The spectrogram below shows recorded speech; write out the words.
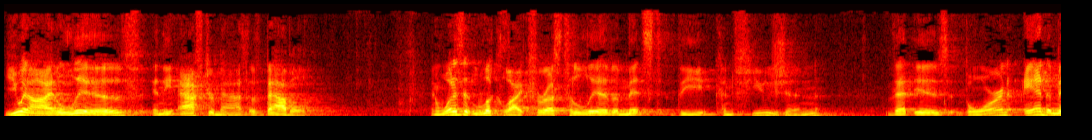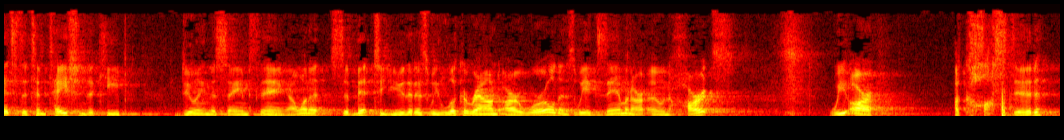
You and I live in the aftermath of Babel. And what does it look like for us to live amidst the confusion that is born and amidst the temptation to keep doing the same thing. I want to submit to you that as we look around our world and as we examine our own hearts, we are accosted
